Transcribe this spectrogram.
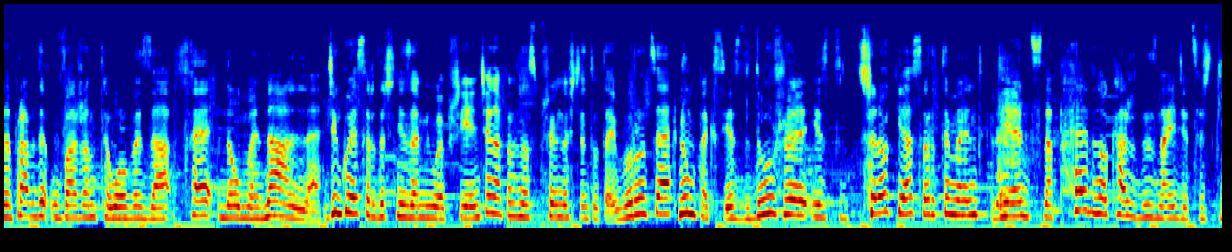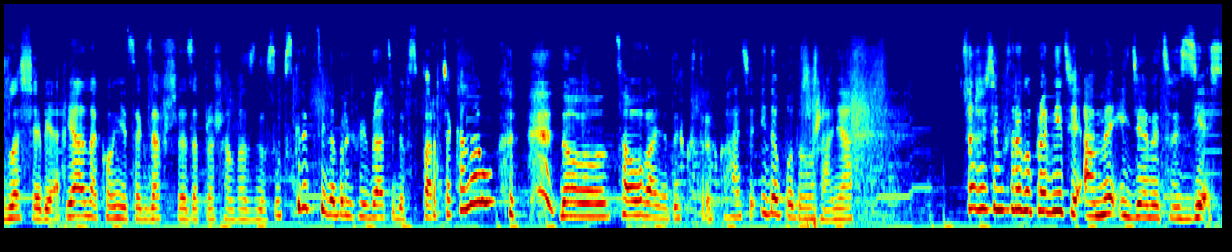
naprawdę uważam te łowy za fenomenalne. Dziękuję serdecznie za miłe przyjęcie, na pewno z przyjemnością tutaj wrócę. Lumpex jest duży, jest szeroki asortyment, więc na pewno każdy znajdzie coś dla siebie. Ja na koniec, jak zawsze, zapraszam Was do subskrypcji, dobrych wibracji, do wsparcia kanału, do całowania tych, których kochacie i do podążania za życiem, którego pragniecie, a my idziemy coś zjeść.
